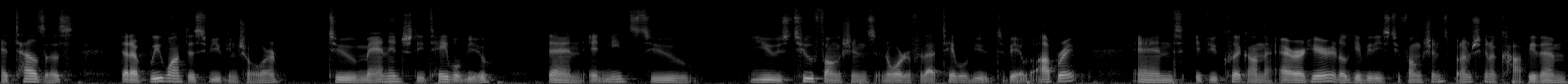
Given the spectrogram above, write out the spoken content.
it tells us that if we want this view controller to manage the table view, then it needs to use two functions in order for that table view to be able to operate. And if you click on the arrow here, it'll give you these two functions, but I'm just going to copy them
